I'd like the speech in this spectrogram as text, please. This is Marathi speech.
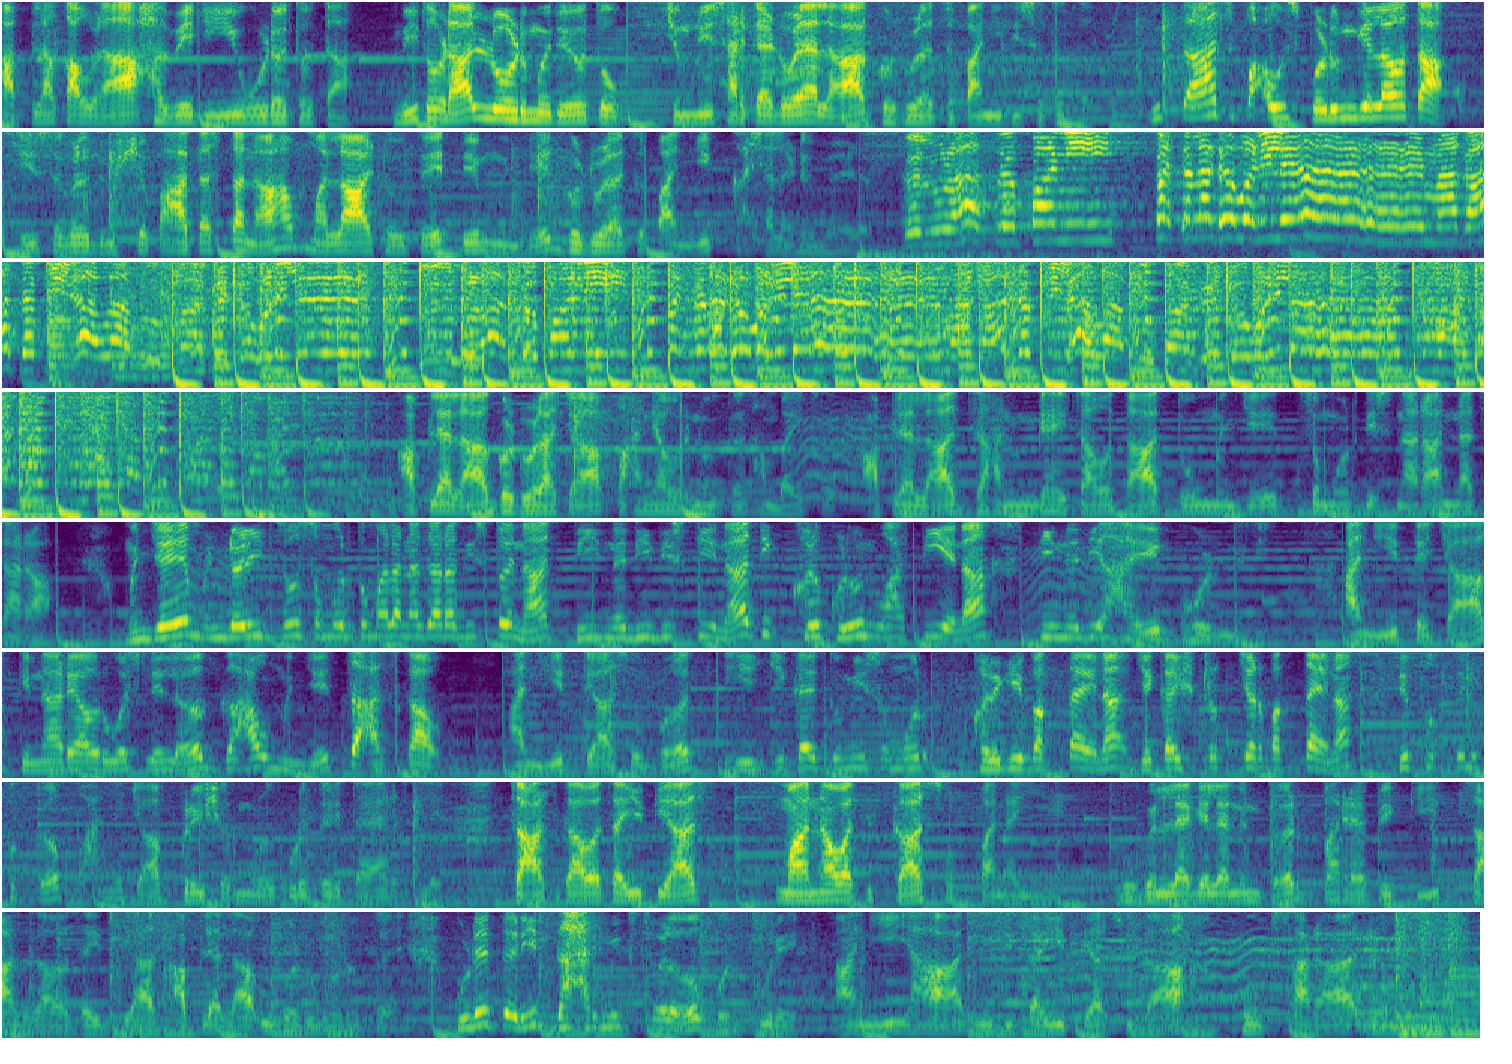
आपला कावळा हवेनी उडत होता. मी थोडा लोडमध्ये होतो. चिमणी सारख्या डोळ्याला गडुळाचं पाणी दिसत होतं. नुकताच पाऊस पडून गेला होता. हे सगळं दृश्य पाहत असताना मला आठवतंय ते म्हणजे गडुळाचं पाणी कशाला ढवळलं. गडुळाचं पाणी कशाला ढवळीले? मागाच्या आपल्याला गडुळाच्या पाण्यावर नव्हतं थांबायचं. आपल्याला जाणून घ्यायचा होता तो म्हणजे समोर दिसणारा नजारा. म्हणजे मंडळी जो समोर तुम्हाला नजारा दिसतोय ना ती नदी दिसतीये ना ती खळखळून वाहतीये ना ती नदी आहे घोड नदी. आणि त्याच्या किनाऱ्यावर वसलेलं गाव म्हणजे चासगाव. आणि त्यासोबत ही जी काय तुम्ही समोर खळगी बघताय ना जे काही स्ट्रक्चर बघताय ना हे फक्त आणि फक्त पाण्याच्या प्रेशरमुळे कुठेतरी तयार झाले. चास गावाचा इतिहास मानावा तितका सोपा नाहीये. गुगलला गेल्यानंतर बऱ्यापैकी चास गावाचा इतिहास आपल्याला उघड उघड होतोय. कुठेतरी धार्मिक स्थळं भरपूर आहे आणि ह्या नदीचा इतिहास सुद्धा खूप सारा रंग आहे.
